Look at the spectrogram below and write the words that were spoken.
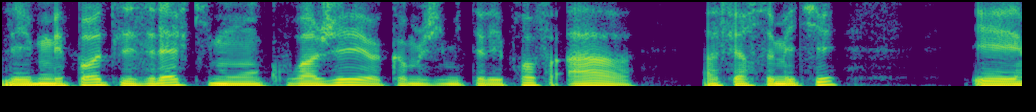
les mes potes, les élèves qui m'ont encouragé, comme j'imitais les profs, à à faire ce métier. Et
